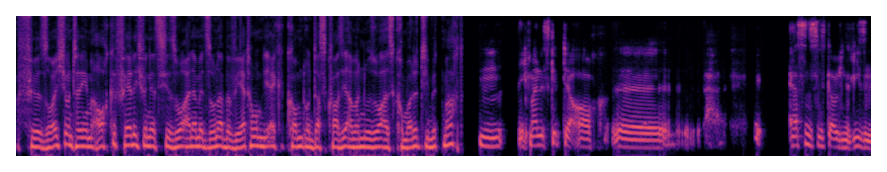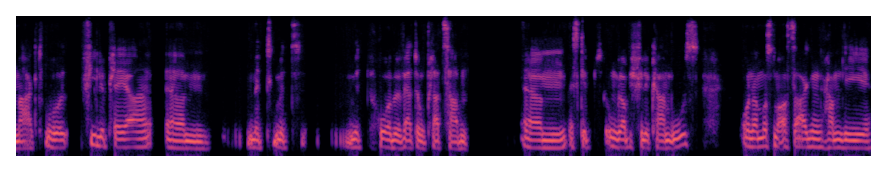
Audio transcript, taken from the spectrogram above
für solche Unternehmen auch gefährlich, wenn jetzt hier so einer mit so einer Bewertung um die Ecke kommt und das quasi einfach nur so als Commodity mitmacht? Hm, ich meine, es gibt ja auch, äh, erstens ist es, glaube ich, ein Riesenmarkt, wo viele Player ähm, mit, mit, mit hoher Bewertung Platz haben. Ähm, es gibt unglaublich viele KMUs. Und dann muss man auch sagen, haben die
